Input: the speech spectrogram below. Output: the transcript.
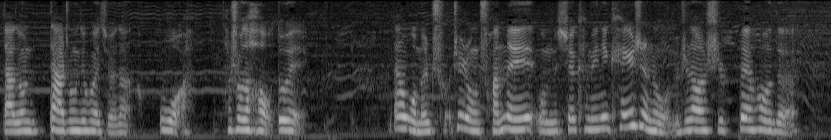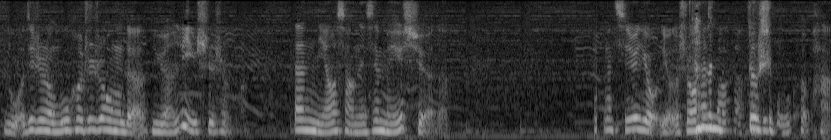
大众大众就会觉得哇。他说的好对，但我们传这种传媒，我们学 communication 的，我们知道是背后的逻辑，这种乌合之众的原理是什么。但你要想那些没学的，那其实有有的时候他们就是不可怕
